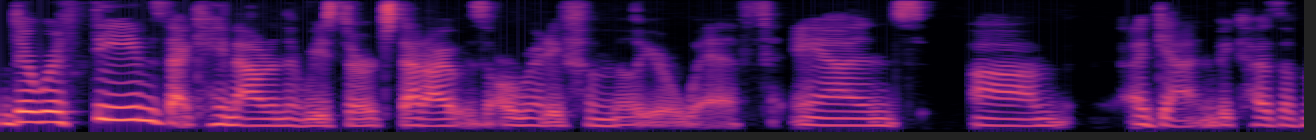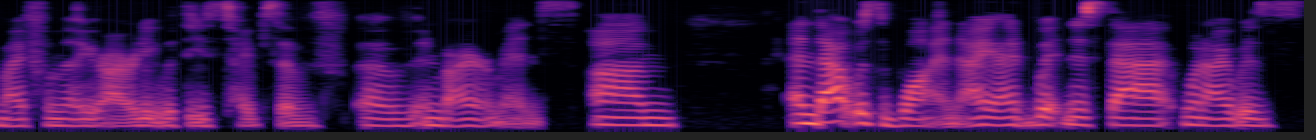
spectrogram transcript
there were themes that came out in the research that I was already familiar with. And um, again, because of my familiarity with these types of, of environments. Um, and that was one. I had witnessed that when I was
